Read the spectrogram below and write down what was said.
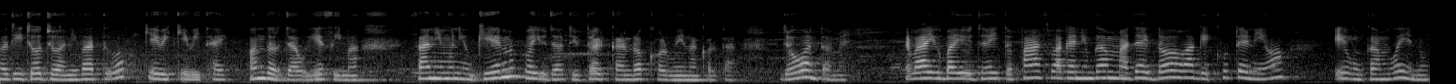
હજી જોજો આની વાતો કેવી કેવી થાય. અંદર જાવું એસીમાં. સાની મુનિયું ઘેર ન વયું જતી તડકાને રખડવું એના કરતાં. જોવો ને તમે. એ બાયું જાય તો પાંચ વાગ્યાની ગામમાં જાય દસ વાગે ખૂટે નહીં હો, એવું કામ હોય એનું.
